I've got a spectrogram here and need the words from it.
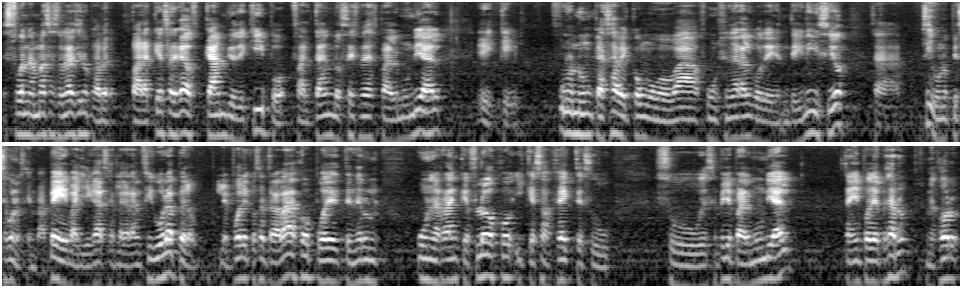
suena más razonable, sino, a ver, ¿para qué fregados cambio de equipo faltando seis meses para el Mundial? Eh, que uno nunca sabe cómo va a funcionar algo de, de inicio. O sea, sí, uno piensa, bueno, Mbappé va a llegar a ser la gran figura, pero le puede costar trabajo, puede tener un, un arranque flojo y que eso afecte su, su desempeño para el Mundial. También podría pensar, ¿no? Pues mejor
